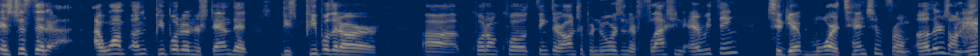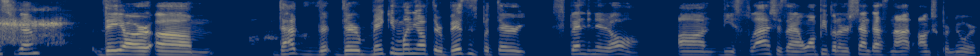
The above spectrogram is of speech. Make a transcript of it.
it's just that I want people to understand that these people that are uh, quote unquote think they're entrepreneurs and they're flashing everything to get more attention from others on Instagram. They are um, that they're making money off their business, but they're spending it all. on these flashes, and I want people to understand that's not entrepreneur.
